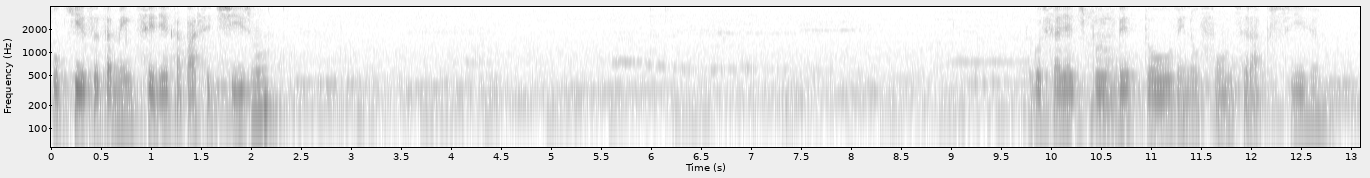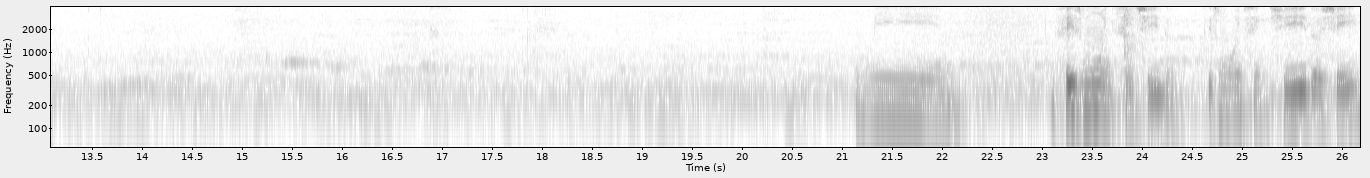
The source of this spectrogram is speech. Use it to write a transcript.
o que exatamente seria capacitismo. Gostaria de pôr um Beethoven no fundo, será possível? Me fez muito sentido, fez muito sentido, achei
